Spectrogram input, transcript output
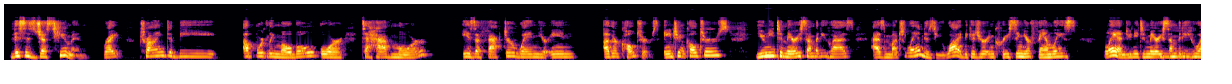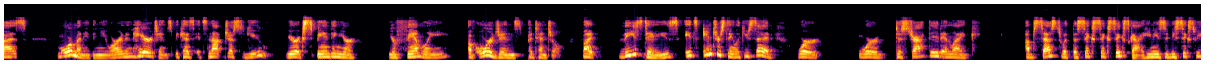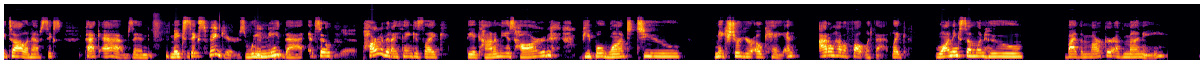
this is just human, right? Trying to be upwardly mobile or to have more is a factor when you're in other cultures. Ancient cultures, you need to marry somebody who has as much land as you. Why? Because you're increasing your family's land. You need to marry somebody who mm-hmm. has more money than you or an inheritance because it's not just you. You're expanding your your family of origins potential. But these days, it's interesting like you said, we're we're distracted and like obsessed with the 666 guy. He needs to be 6 feet tall and have six pack abs and make six figures. We need that. And so yeah part of it i think is like the economy is hard people want to make sure you're okay and i don't have a fault with that like wanting someone who by the marker of money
